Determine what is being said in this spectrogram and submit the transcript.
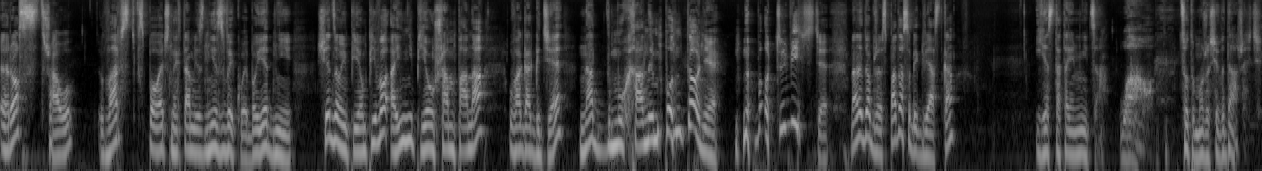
rozstrzał warstw społecznych tam jest niezwykły, bo jedni siedzą i piją piwo, a inni piją szampana. Uwaga, gdzie? Na dmuchanym pontonie. No bo oczywiście. No ale dobrze, spada sobie gwiazdka i jest ta tajemnica. Wow, co tu może się wydarzyć?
